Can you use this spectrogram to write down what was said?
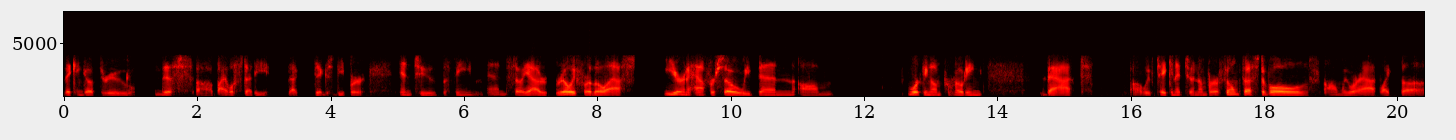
they can go through this uh, Bible study that digs deeper into the theme. And so, yeah, really for the last year and a half or so, we've been um, working on promoting that. Uh, we've taken it to a number of film festivals. Um, we were at like the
